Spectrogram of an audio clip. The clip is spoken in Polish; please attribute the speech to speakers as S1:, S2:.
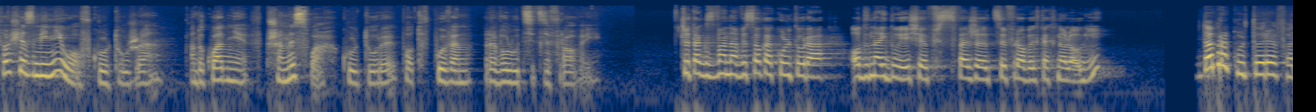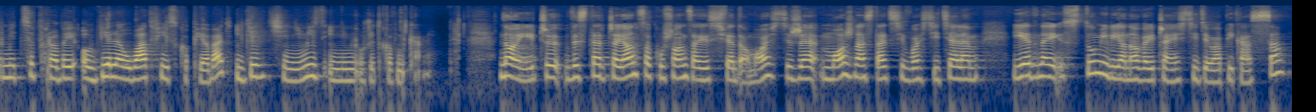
S1: Co się zmieniło w kulturze, a dokładnie w przemysłach kultury pod wpływem rewolucji cyfrowej?
S2: Czy tak zwana wysoka kultura odnajduje się w sferze cyfrowych technologii?
S3: Dobra kultury w formie cyfrowej o wiele łatwiej skopiować i dzielić się nimi z innymi użytkownikami.
S4: No i czy wystarczająco kusząca jest świadomość, że można stać się właścicielem jednej 100 milionowej części dzieła Picassa?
